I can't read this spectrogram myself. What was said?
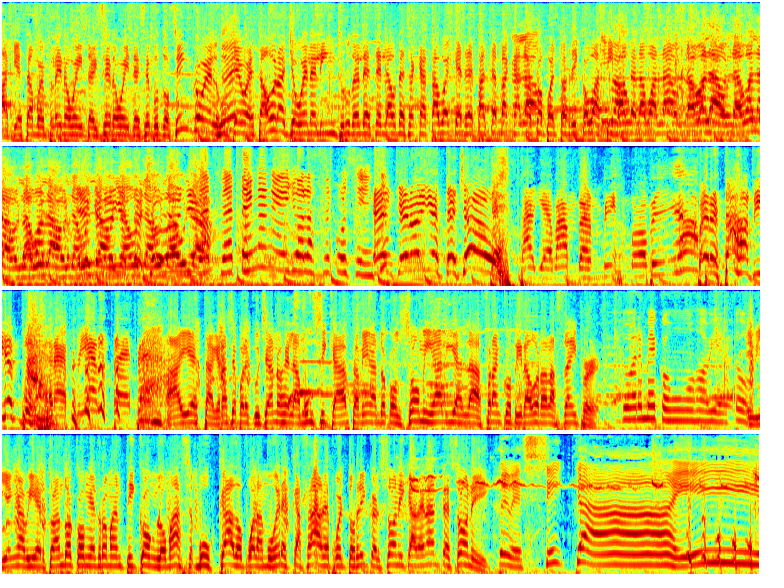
Aquí estamos en Play 96, 96.5. El juqueo está ahora. Joel, el intruder de este lado de Zacatau, el que reparte bacalazo a Puerto Rico. Batimán de la balao, la balao, la balao, la balao, la balao, Que tengan ellos a las circunstancias. El que no oiga este show. Te está llevando el mismo día. Pero estás a tiempo. Arrepiéntete. Ahí está. Gracias por escucharnos en la música. También ando con Somi, alias la francotiradora, la sniper. Duerme con un ojo abierto. Y bien abierto. Ando con el romanticón, lo más buscado por las mujeres casadas de Puerto Rico, el Sonic. Adelante, Sonic. Bebecita. Y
